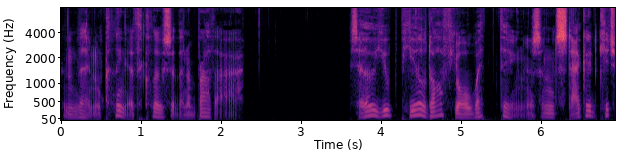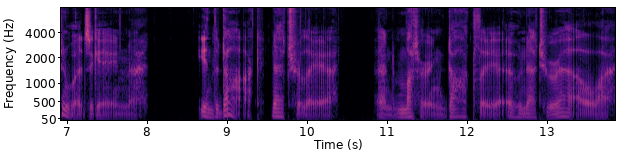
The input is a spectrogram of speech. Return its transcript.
and then clingeth closer than a brother. So you peeled off your wet things and staggered kitchenwards again, in the dark, naturally, and muttering darkly au naturel.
